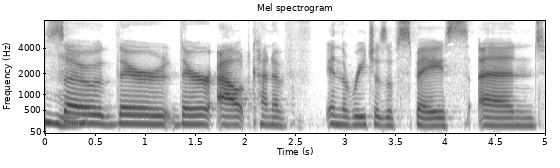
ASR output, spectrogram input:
So they're they're out kind of in the reaches of space and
